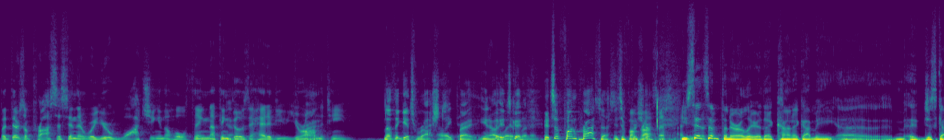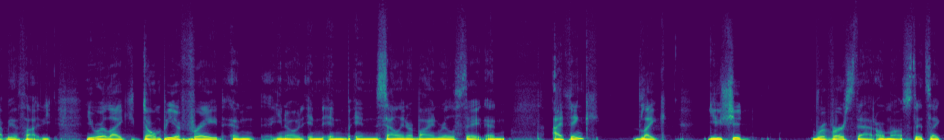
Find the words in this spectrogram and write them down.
But there's a process in there where you're watching in the whole thing. Nothing goes ahead of you. You're on the team. Nothing gets rushed, like that. right? You know, Good it's good. it. It's a fun process. It's a fun for sure. process. You said that's something earlier that kind of got me, uh, it just got me a thought. You, you were like, "Don't be afraid," and you know, in in in selling or buying real estate. And I think like you should reverse that almost. It's like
